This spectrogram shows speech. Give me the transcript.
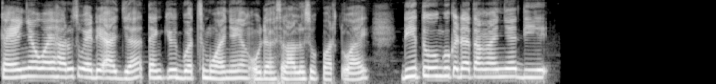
Kayaknya Y harus WD aja. Thank you buat semuanya yang udah selalu support Y. Ditunggu kedatangannya di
